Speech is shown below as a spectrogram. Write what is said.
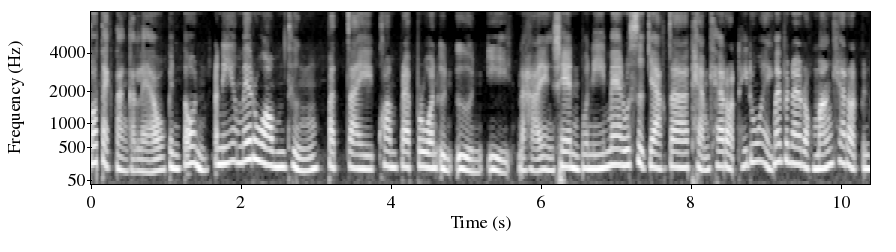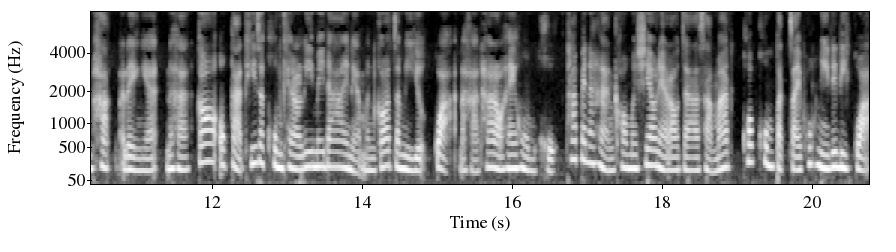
ก็แตกต่างกันแล้วเป็นต้น อันนี้ยังไม่รวมถึงปัจจัยความแปรปรวนอื่น ๆ อีกนะคะ อย่างเช่น วันนี้แม่รู้สึกอยากจะแถมแครอทให้ด้วย ไม่เป็นไรหรอกมั้งแครอทเป็นผักอะไรเงี้ยนะคะ ก็โอกาสที่จะคุมแคลอรี่ไม่ได้เนี่ย มันก็จะมีเยอะกว่านะคะ ถ้าเราให้ home cook ถ้าเป็นอาหาร commercial เนี่ยเราจะสามารถควบคุมปัจจัยพวกนี้ได้ดีกว่า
